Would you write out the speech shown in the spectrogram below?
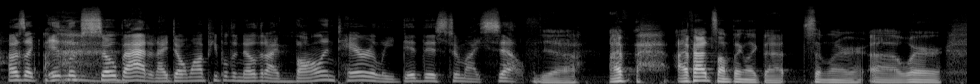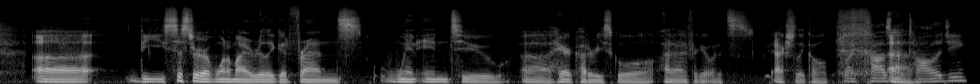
I was like, it looks so bad and I don't want people to know that I voluntarily did this to myself. Yeah, I've I've had something like that similar uh, where uh, the sister of one of my really good friends went into uh, hair cuttery school. I, I forget what it's actually called. Like cosmetology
